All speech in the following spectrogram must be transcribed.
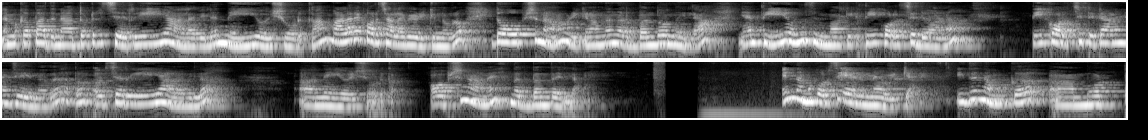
നമുക്കപ്പോൾ അതിനകത്തോട്ടൊരു ചെറിയ അളവിൽ നെയ്യ് ഒഴിച്ചു കൊടുക്കാം. വളരെ കുറച്ച് അളവേ ഒഴിക്കുന്നുള്ളൂ. ഇത് ഓപ്ഷനാണ് ഒഴിക്കണം എന്ന് നിർബന്ധമൊന്നുമില്ല. ഞാൻ തീ ഒന്ന് സിമ്മാക്കി തീ കുറച്ചിടുകയാണ് തീ കുറച്ചിട്ടിട്ടാണ് ഞാൻ ചെയ്യുന്നത്. അപ്പം ഒരു ചെറിയ അളവിൽ നെയ്യ് ഒഴിച്ചു കൊടുക്കാം. ഓപ്ഷനാണ് നിർബന്ധമില്ല. ഇനി നമുക്ക് കുറച്ച് എണ്ണ ഒഴിക്കാം. ഇത് നമുക്ക് മുട്ട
